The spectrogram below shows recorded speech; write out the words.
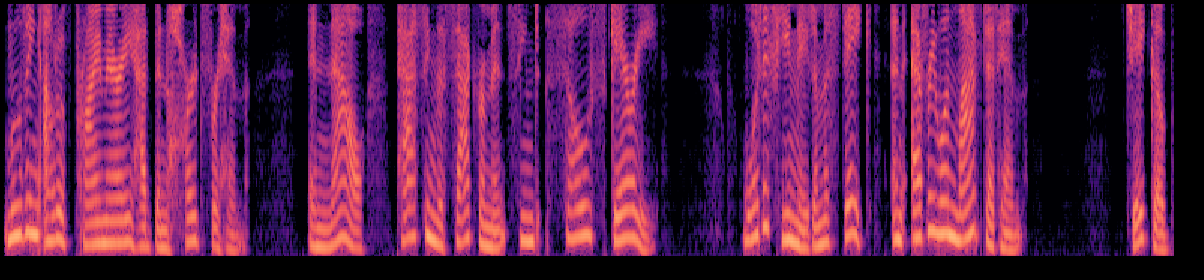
Moving out of primary had been hard for him, and now passing the sacrament seemed so scary. What if he made a mistake and everyone laughed at him? Jacob,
